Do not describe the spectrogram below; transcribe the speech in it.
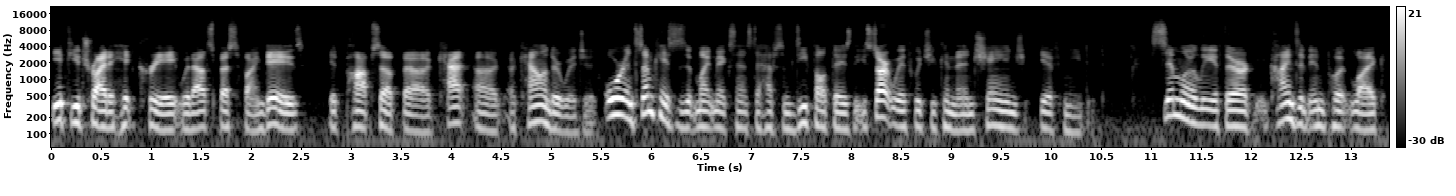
if you try to hit create without specifying days, it pops up a, cat, uh, a calendar widget. Or in some cases, it might make sense to have some default days that you start with, which you can then change if needed. Similarly, if there are kinds of input like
